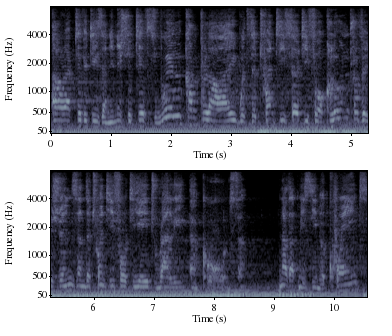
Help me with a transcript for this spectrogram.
our activities and initiatives will comply with the 2034 clone provisions and the 2048 rally Accords. Now that may seem a quaint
